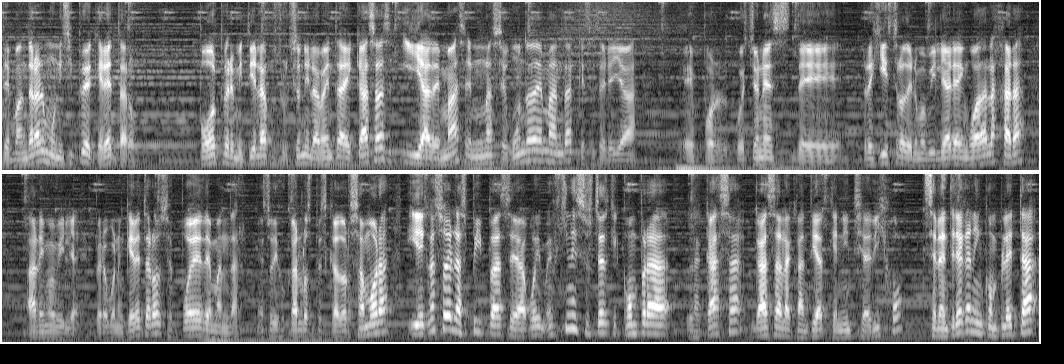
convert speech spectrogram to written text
demandar al municipio de Querétaro por permitir la construcción y la venta de casas y además en una segunda demanda, que esa sería eh, por cuestiones de registro de la inmobiliaria en Guadalajara a la inmobiliaria. Pero bueno, en Querétaro se puede demandar. Esto dijo Carlos Pescador Zamora. Y en el caso de las pipas de agua, imagínese usted que compra la casa, gasta la cantidad que Nietzsche dijo, se la entregan incompleta,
